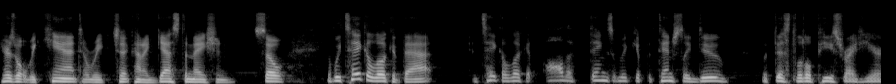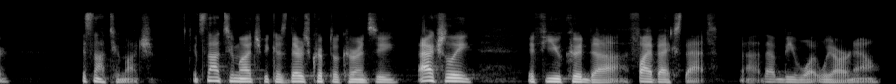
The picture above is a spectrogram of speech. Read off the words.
here's what we can't, or we kind of guesstimation. So if we take a look at that and take a look at all the things that we could potentially do with this little piece right here, it's not too much. It's not too much because there's cryptocurrency. Actually, if you could uh, 5x that, uh, that would be what we are now,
